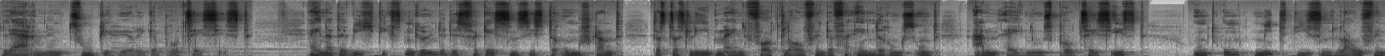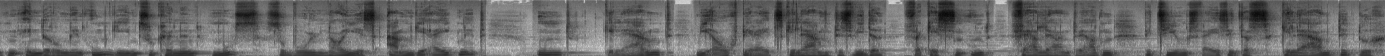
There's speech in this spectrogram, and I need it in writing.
Lernen zugehöriger Prozess ist. Einer der wichtigsten Gründe des Vergessens ist der Umstand, dass das Leben ein fortlaufender Veränderungs- und Aneignungsprozess ist und um mit diesen laufenden Änderungen umgehen zu können, muss sowohl Neues angeeignet und gelernt wie auch bereits Gelerntes wieder vergessen und verlernt werden, beziehungsweise das Gelernte durch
